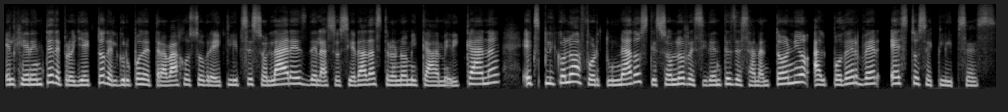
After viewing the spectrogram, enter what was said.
el gerente de proyecto del Grupo de Trabajo sobre Eclipses Solares de la Sociedad Astronómica Americana, explicó lo afortunados que son los residentes de San Antonio al poder ver estos eclipses.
